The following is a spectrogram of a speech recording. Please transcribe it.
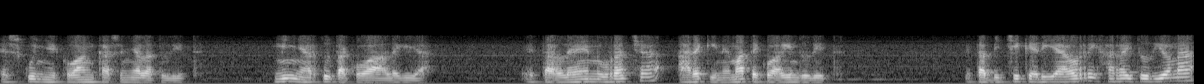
eskuineko hanka seinalatu dit. Min hartutakoa alegia. Eta lehen urratsa arekin emateko agindu dit. Eta bitxikeria horri jarraitu diona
